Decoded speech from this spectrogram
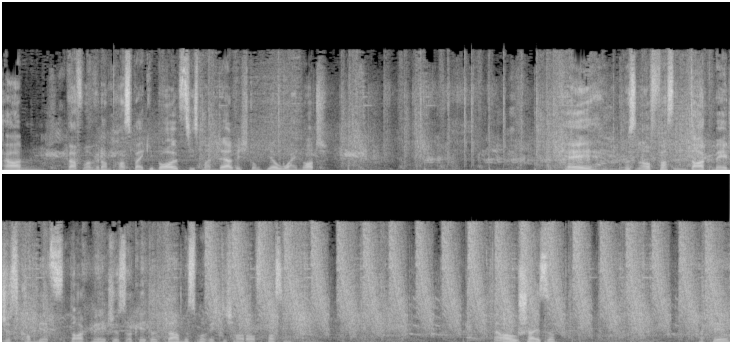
Dann werfen wir wieder ein paar Spiky Balls. Diesmal in der Richtung hier. Why not? Okay, wir müssen aufpassen. Dark Mages kommen jetzt. Dark Mages. Okay, da, da müssen wir richtig hart aufpassen. Oh, scheiße. Okay.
